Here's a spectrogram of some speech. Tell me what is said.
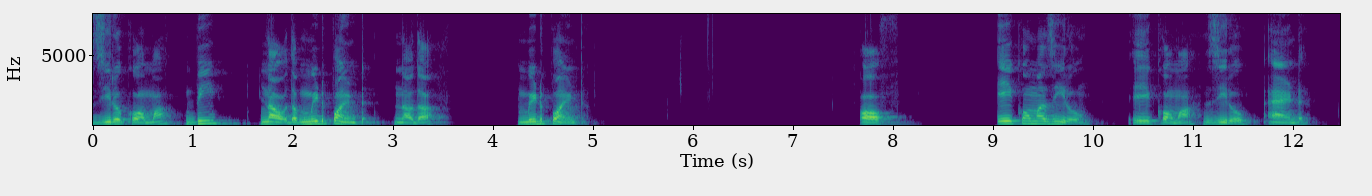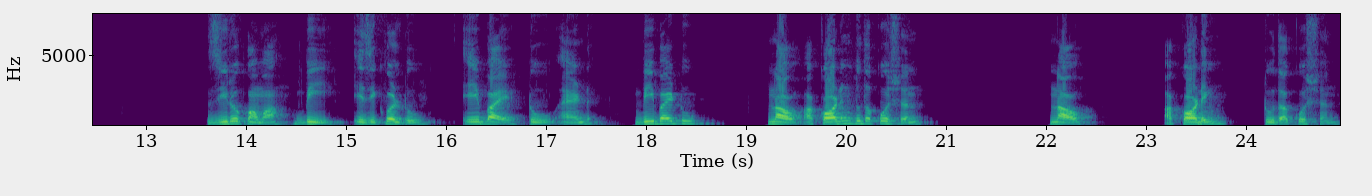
0 comma b. Now the midpoint, now the midpoint of a comma 0, a comma 0 and 0 comma b is equal to a by 2 and b by 2 now according to the question now according to the question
